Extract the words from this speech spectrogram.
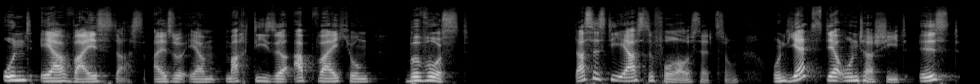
und er weiß das. Also er macht diese Abweichung bewusst. Das ist die erste Voraussetzung. Und jetzt der Unterschied ist,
